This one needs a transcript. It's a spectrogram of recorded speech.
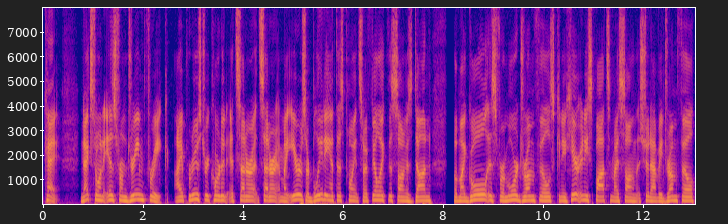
Okay. Next one is from Dream Freak. I produced, recorded, etc., etc., and my ears are bleeding at this point, so I feel like this song is done. But my goal is for more drum fills. Can you hear any spots in my song that should have a drum fill?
